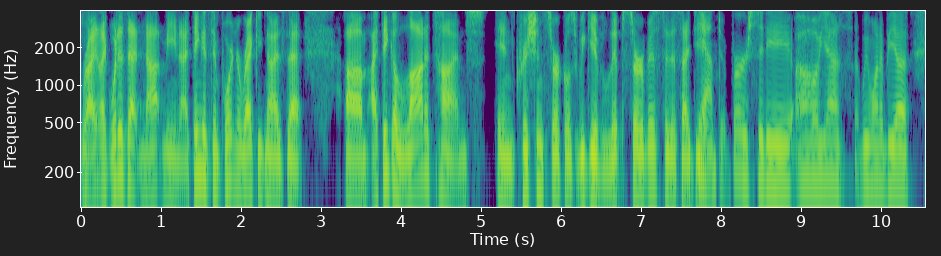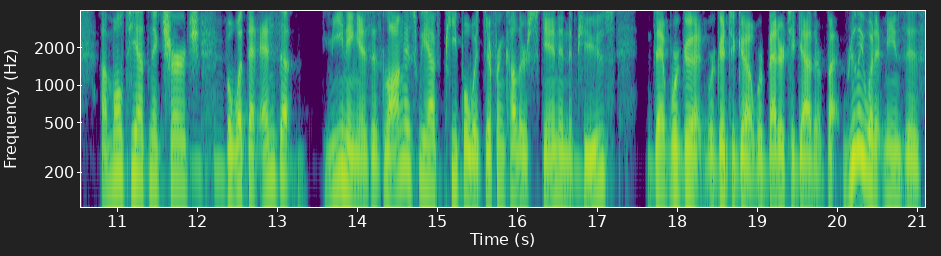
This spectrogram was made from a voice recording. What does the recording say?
Right? Like, what does that not mean? I think it's important to recognize that. Um, I think a lot of times in Christian circles, we give lip service to this idea Yeah. of diversity. Oh, yes, we want to be a, a multi ethnic church. But what that ends up meaning is as long as we have people with different color skin in the Mhm. pews, that we're good. We're good to go. We're better together. But really, what it means is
